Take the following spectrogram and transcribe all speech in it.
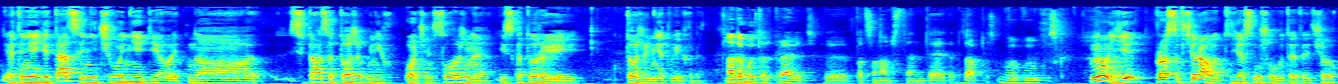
Это не агитация ничего не делать, но ситуация тоже у них очень сложная, из которой тоже нет выхода. Надо будет отправить э, пацанам с ТНТ этот запуск, вы- выпуск. Ну, е- просто вчера вот я слушал вот это чу-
